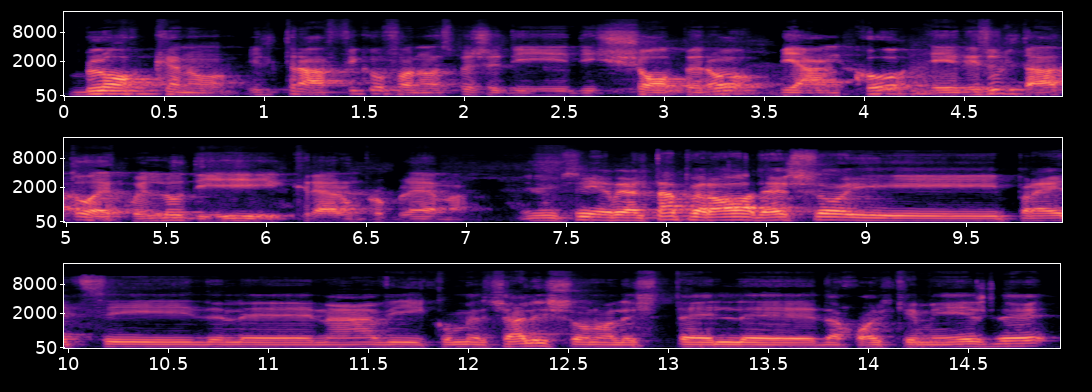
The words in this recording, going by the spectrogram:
bloccano il traffico, fanno una specie di, di sciopero bianco e il risultato è quello di creare un problema. Eh, sì, in realtà però adesso i prezzi delle navi commerciali sono alle stelle da qualche mese,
